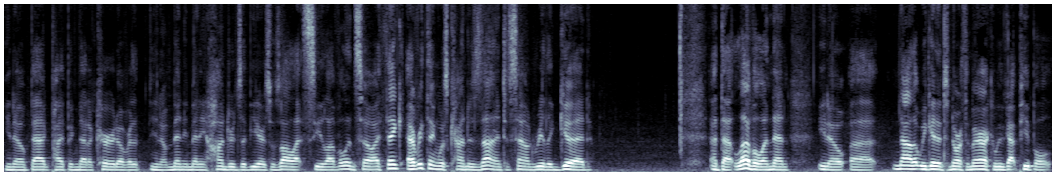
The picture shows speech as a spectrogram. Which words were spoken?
you know, bagpiping that occurred over, you know, many, many hundreds of years was all at sea level. And so I think everything was kind of designed to sound really good at that level. And then, you know, uh, now that we get into North America, we've got people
